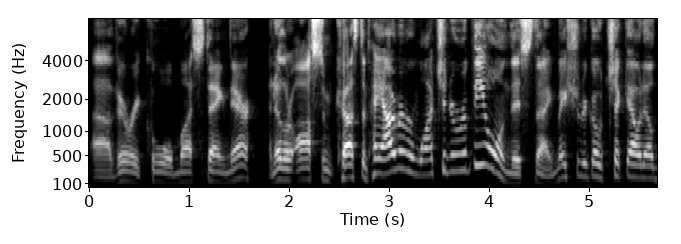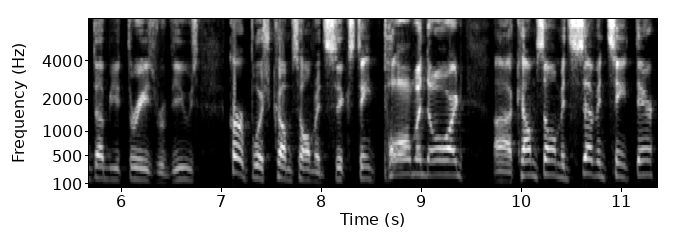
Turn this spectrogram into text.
Uh, very cool Mustang there. Another awesome custom. Hey, I remember watching a review on this thing. Make sure to go check out LW3's reviews. Kurt Busch comes home in 16th. Paul Menard uh, comes home in 17th there.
